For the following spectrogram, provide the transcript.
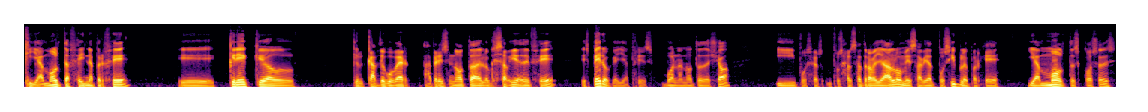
que hi ha molta feina per fer. Eh, crec que el, que el cap de govern ha pres nota del que s'havia de fer. Espero que hagi pres bona nota d'això i posar-se posar a treballar el més aviat possible, perquè hi ha moltes coses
